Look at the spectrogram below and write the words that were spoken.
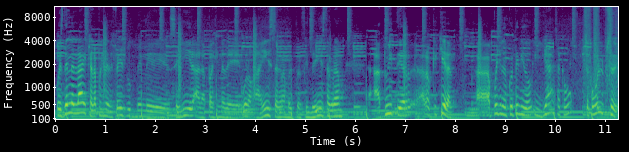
Pues denle like a la página de Facebook, denle seguir a la página de, bueno, a Instagram, el perfil de Instagram, a Twitter, a lo que quieran. Apoyen el contenido y ya, se acabó. Se acabó el episodio.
